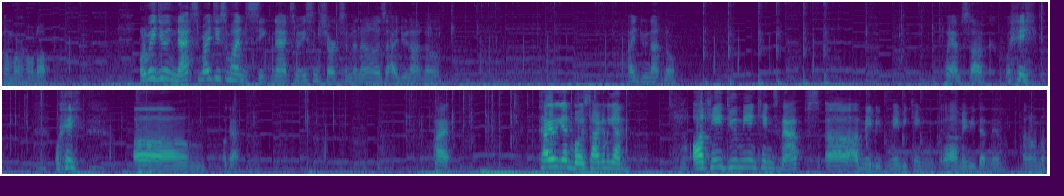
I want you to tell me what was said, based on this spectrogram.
No more, hold up. What are we doing next? We might do some hide and seek next. Maybe some sharks and minnows. I do not know. I do not know. Wait, I'm stuck. Wait. Wait. Um, okay. Alright. Tagging again, boys. Tagging again. Uh, can you do me and King's maps? Uh, maybe. Maybe King. Uh, maybe Deadman. I don't know.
